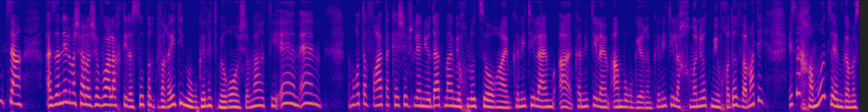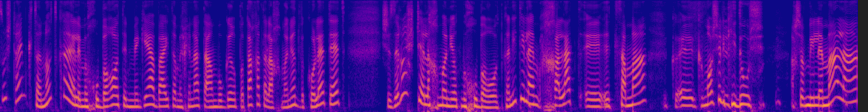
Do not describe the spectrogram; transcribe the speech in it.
נמצא. אז אני למשל השבוע הלכתי לסופר, כבר הייתי מאורגנת מראש, אמרתי, אין, אין. למרות הפרעת הקשב שלי, אני יודעת מה הם יאכלו צהריים. קניתי להם, אה, קניתי להם המבורגרים, קניתי לחמניות מיוחדות, ואמרתי, איזה חמוד זה, הם גם עשו שתיים קטנות כאלה, מחוברות. אני מגיעה הביתה, מכינה את ההמבורגר, פותחת על הלחמניות וקולטת שזה לא שתי לחמניות מחוברות, קניתי להם חלת אה, צמא אה, כמו של קידוש. עכשיו, מלמעלה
